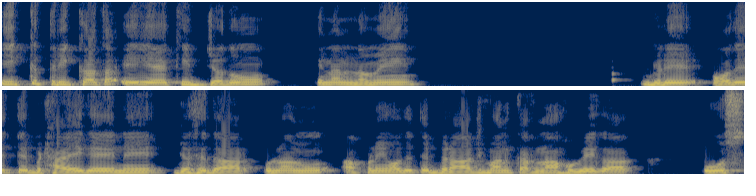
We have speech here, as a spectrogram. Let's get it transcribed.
ਇੱਕ ਤਰੀਕਾ ਤਾਂ ਇਹ ਹੈ ਕਿ ਜਦੋਂ ਇਹਨਾਂ ਨਵੇਂ ਜਿਹੜੇ ਅਹੁਦੇ ਤੇ ਬਿਠਾਏ ਗਏ ਨੇ ਜਥੇਦਾਰ, ਉਹਨਾਂ ਨੂੰ ਆਪਣੇ ਅਹੁਦੇ ਤੇ ਬਿਰਾਜਮਾਨ ਕਰਨਾ ਹੋਵੇਗਾ ਉਸ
